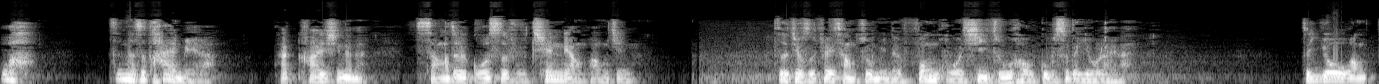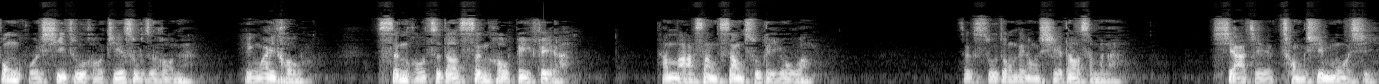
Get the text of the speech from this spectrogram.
哇！真的是太美了，他开心的呢，赏了这个国师府千两黄金。这就是非常著名的烽火戏诸侯故事的由来了。这幽王烽火戏诸侯结束之后呢，另外一头，申侯知道身后被废了，他马上上书给幽王。这个书中内容写到什么呢？夏桀宠信莫喜，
